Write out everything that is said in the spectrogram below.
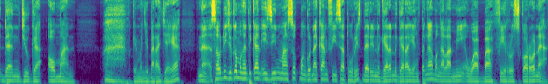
dan juga Oman. Wah, makin menyebar aja ya. Nah, Saudi juga menghentikan izin masuk menggunakan visa turis dari negara-negara yang tengah mengalami wabah virus corona.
